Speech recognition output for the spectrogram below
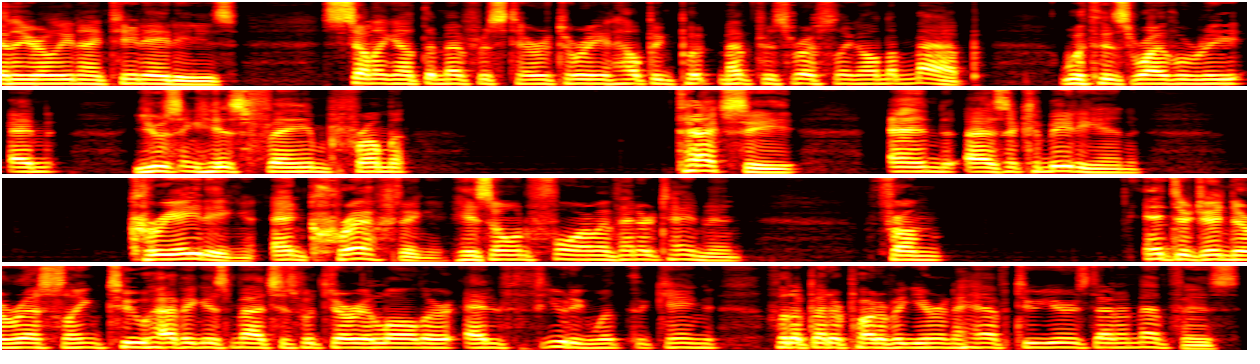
in the early 1980s, selling out the Memphis territory and helping put Memphis wrestling on the map with his rivalry and using his fame from Taxi and as a comedian, creating and crafting his own form of entertainment from intergender wrestling to having his matches with Jerry Lawler and feuding with the King for the better part of a year and a half, two years down in Memphis.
